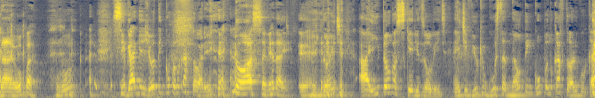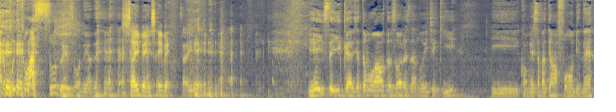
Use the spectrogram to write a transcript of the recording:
Dá, opa. Se gaguejou, tem culpa no cartório, hein? Nossa, é verdade. É, então a gente, aí então, nossos queridos ouvintes, a gente viu que o Gusta não tem culpa no cartório, o cara foi classudo respondendo. Sai bem, sai bem. Aí, velho. E é isso aí, cara. Já estamos altas horas da noite aqui e começa a bater uma fome, né?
